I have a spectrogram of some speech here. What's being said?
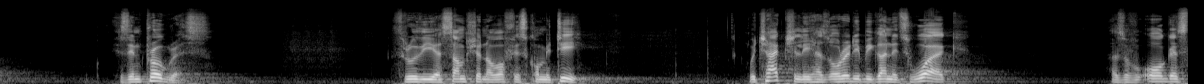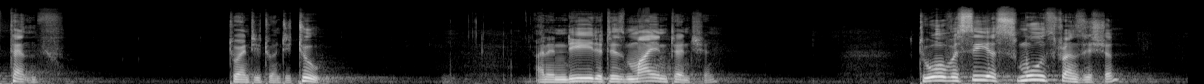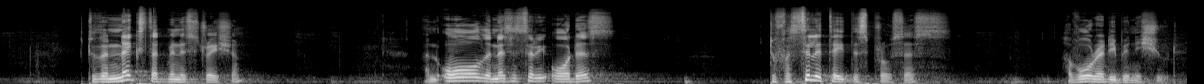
is in progress through the Assumption of Office Committee, which actually has already begun its work as of August 10th, 2022. And indeed, it is my intention to oversee a smooth transition to the next administration and all the necessary orders to facilitate this process have already been issued.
